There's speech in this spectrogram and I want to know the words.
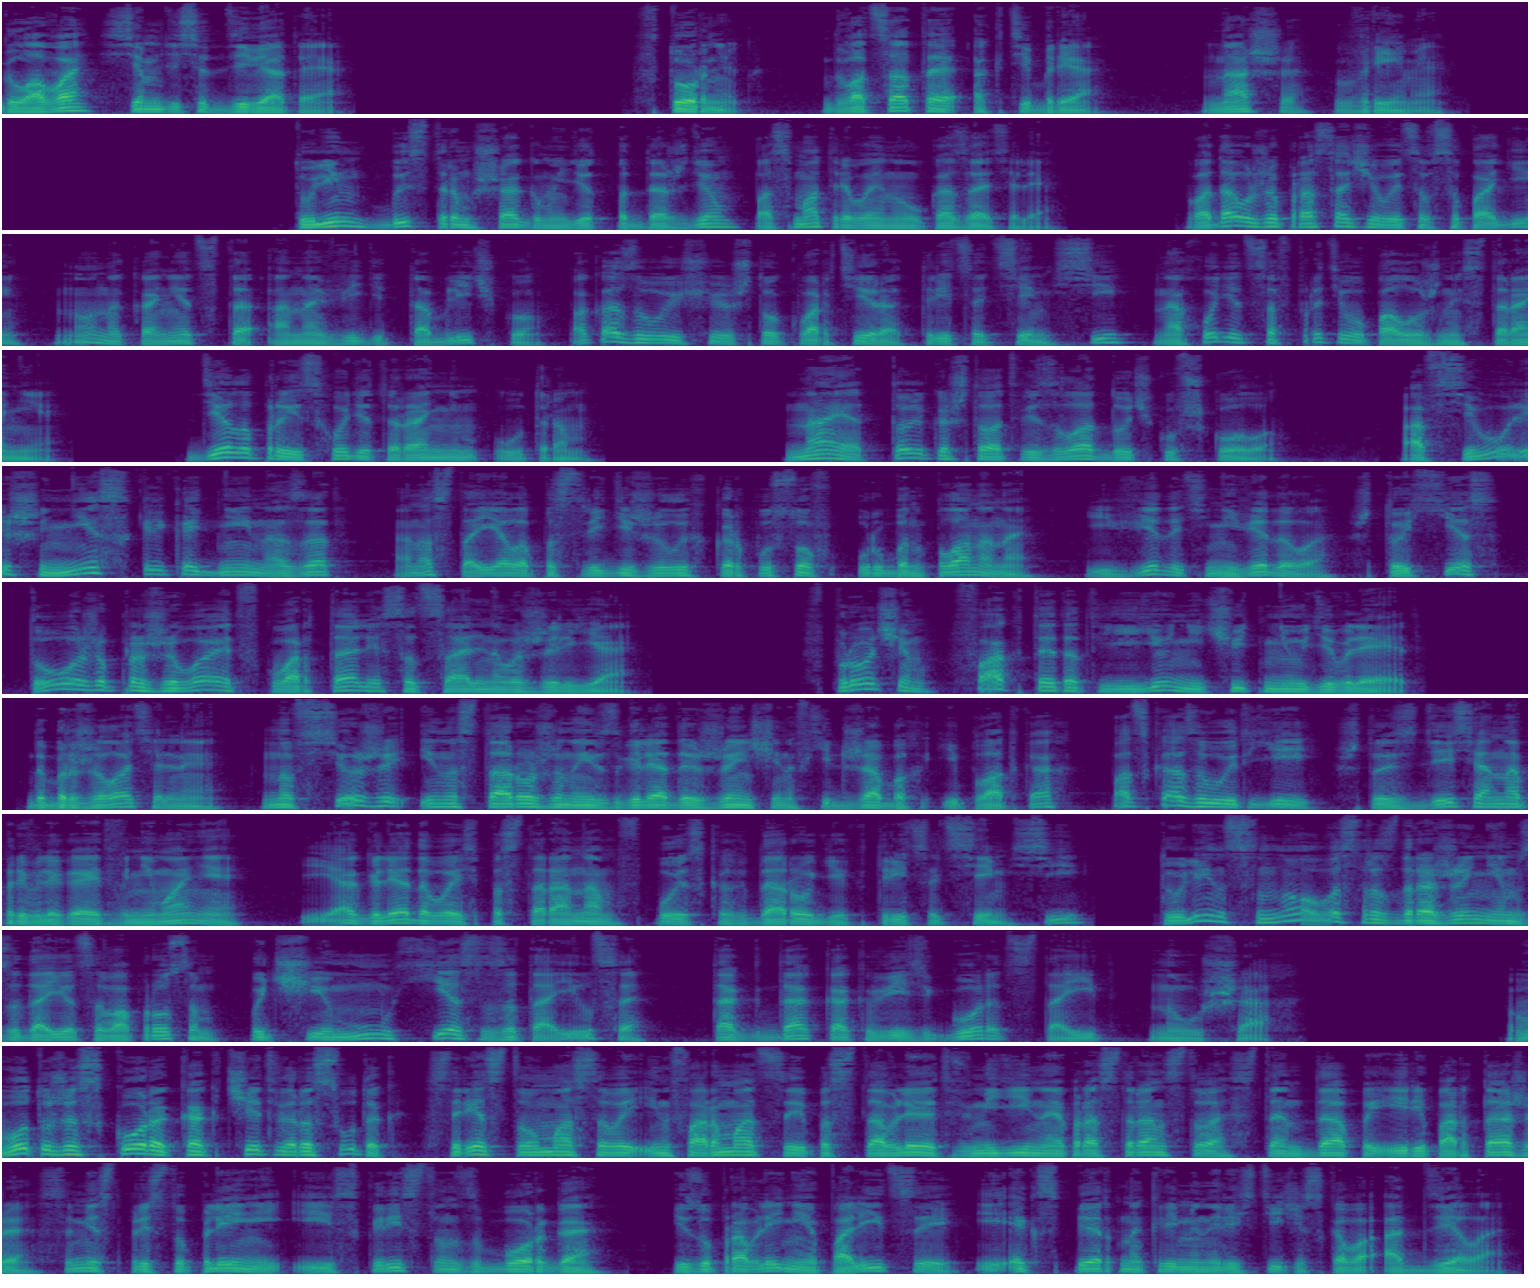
Глава 79. Вторник, 20 октября. Наше время. Тулин быстрым шагом идет под дождем, посматривая на указатели. Вода уже просачивается в сапоги, но наконец-то она видит табличку, показывающую, что квартира 37Си находится в противоположной стороне. Дело происходит ранним утром. Ная только что отвезла дочку в школу. А всего лишь несколько дней назад она стояла посреди жилых корпусов Урбанпланана и ведать не ведала, что Хес тоже проживает в квартале социального жилья. Впрочем, факт этот ее ничуть не удивляет. Доброжелательные, но все же и настороженные взгляды женщин в хиджабах и платках подсказывают ей, что здесь она привлекает внимание и, оглядываясь по сторонам в поисках дороги к 37Си, Тулин снова с раздражением задается вопросом, почему Хес затаился, тогда как весь город стоит на ушах. Вот уже скоро, как четверо суток, средства массовой информации поставляют в медийное пространство стендапы и репортажи с мест преступлений и из Кристенсборга, из управления полиции и экспертно-криминалистического отдела.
